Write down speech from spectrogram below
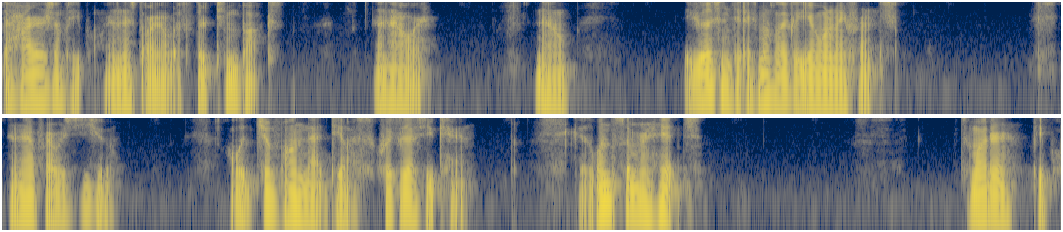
to hire some people, and they're starting out with 13 bucks an hour. Now, if you listen to this, most likely you're one of my friends. And if I was you, I would jump on that deal as quickly as you can. Because once summer hits, some other people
